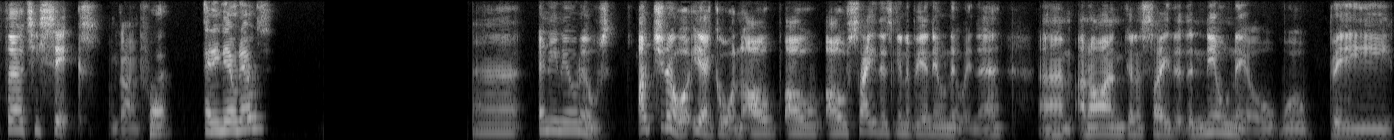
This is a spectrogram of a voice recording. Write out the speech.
36. I'm going for. Right. any nil nils? Uh, any nil nils? Uh, do you know what? Yeah, go on. I'll I'll I'll say there's going to be a nil nil in there, um, and I'm going to say that the nil nil will be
